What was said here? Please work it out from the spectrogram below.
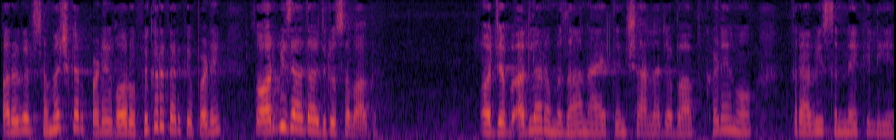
اور اگر سمجھ کر پڑھے غور و فکر کر کے پڑھے تو اور بھی زیادہ اجر و ثواب ہے۔ اور جب اگلا رمضان آئے تو انشاءاللہ جب آپ کھڑے ہوں تراوی سننے کے لیے،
